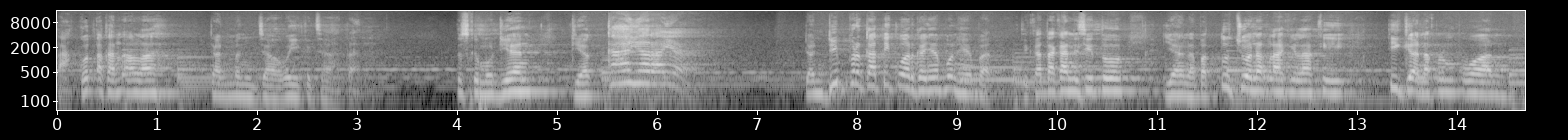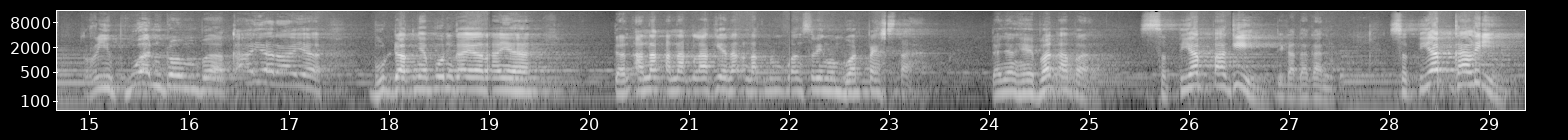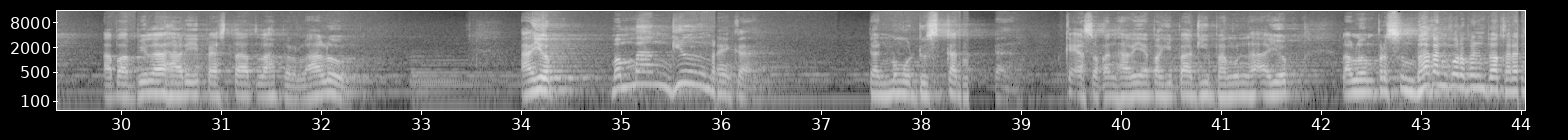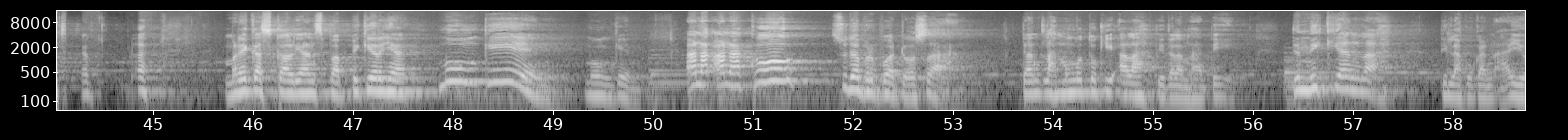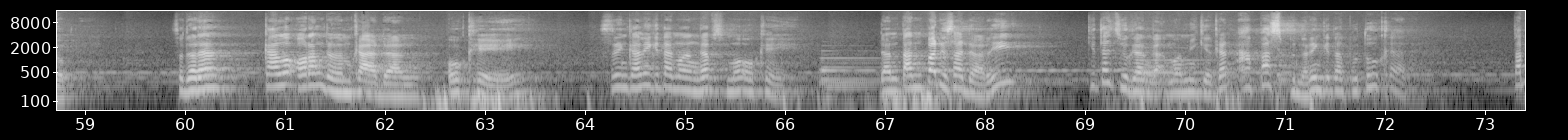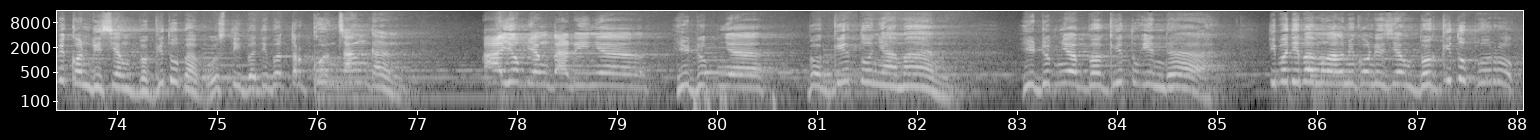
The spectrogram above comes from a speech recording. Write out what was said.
takut akan Allah, dan menjauhi kejahatan. Terus kemudian dia kaya raya dan diberkati keluarganya pun hebat. Dikatakan di situ yang dapat tujuh anak laki-laki, tiga anak perempuan, ribuan domba, kaya raya, budaknya pun kaya raya, dan anak-anak laki, anak-anak perempuan sering membuat pesta. Dan yang hebat apa? Setiap pagi dikatakan, setiap kali apabila hari pesta telah berlalu, Ayub memanggil mereka dan menguduskan mereka. Keesokan harinya pagi-pagi bangunlah Ayub lalu mempersembahkan korban bakaran mereka sekalian sebab pikirnya mungkin mungkin anak-anakku sudah berbuat dosa dan telah mengutuki Allah di dalam hati demikianlah dilakukan Ayub saudara kalau orang dalam keadaan oke okay, sering kali kita menganggap semua oke okay. Dan tanpa disadari, kita juga nggak memikirkan apa sebenarnya yang kita butuhkan. Tapi kondisi yang begitu bagus tiba-tiba tergoncangkan. Ayub yang tadinya hidupnya begitu nyaman, hidupnya begitu indah, tiba-tiba mengalami kondisi yang begitu buruk.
